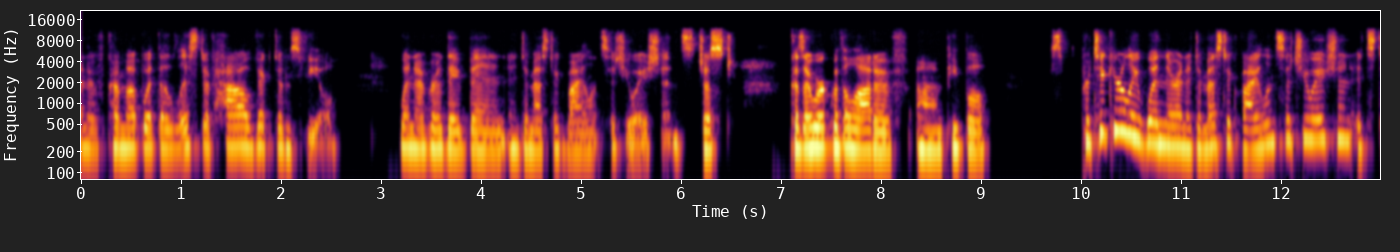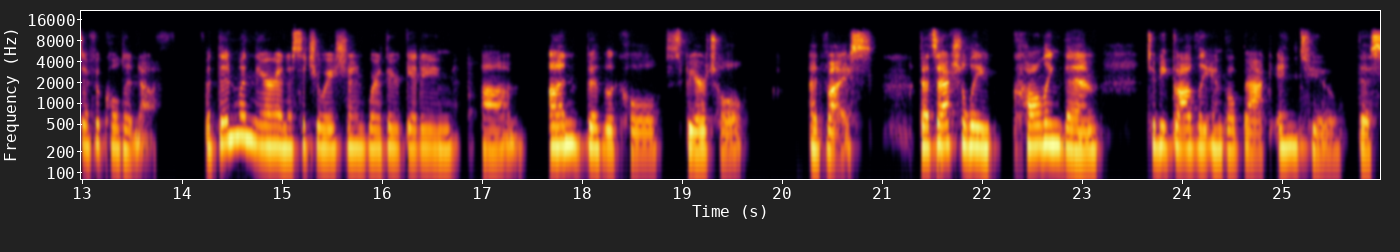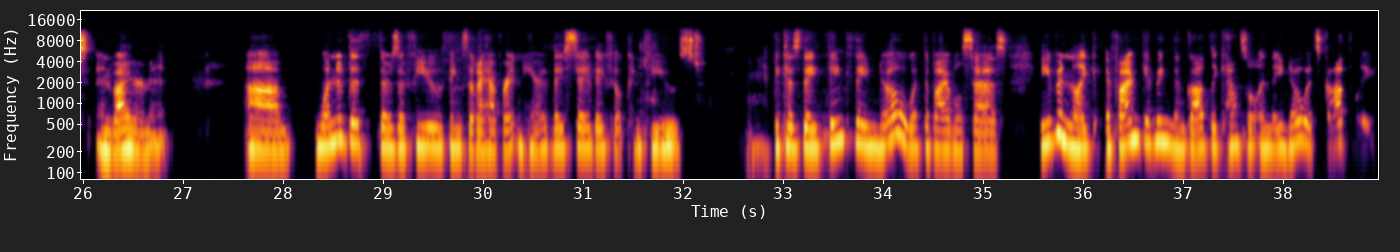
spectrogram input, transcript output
kind of come up with a list of how victims feel whenever they've been in domestic violence situations. Just because I work with a lot of um, people, particularly when they're in a domestic violence situation, it's difficult enough. But then when they're in a situation where they're getting um, unbiblical spiritual advice, that's actually calling them to be godly and go back into this environment. Um, one of the, there's a few things that I have written here. They say they feel confused because they think they know what the Bible says. Even like if I'm giving them godly counsel and they know it's godly,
